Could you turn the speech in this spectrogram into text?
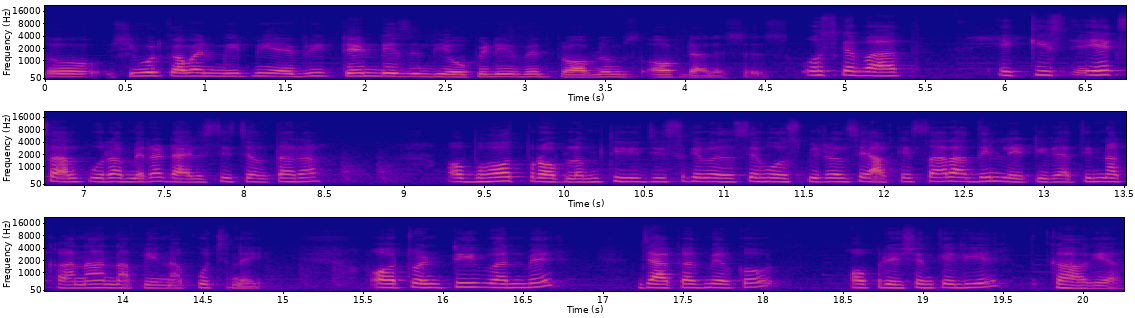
So she would come and meet me every 10 days in the OPD with problems of dialysis. उसके बाद 21 एक साल पूरा मेरा डायलिसिस चलता रहा और बहुत प्रॉब्लम थी जिसके वजह से हॉस्पिटल से आके सारा दिन लेटी रहती ना खाना ना पीना कुछ नहीं और ट्वेंटी वन में जाकर मेरे को ऑपरेशन के लिए कहा गया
